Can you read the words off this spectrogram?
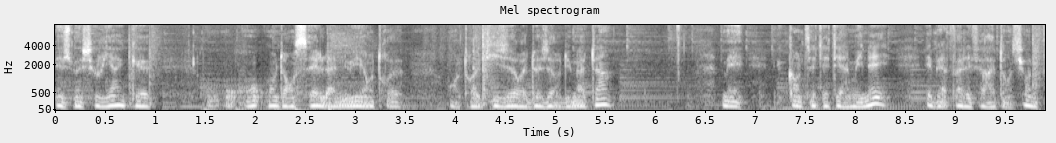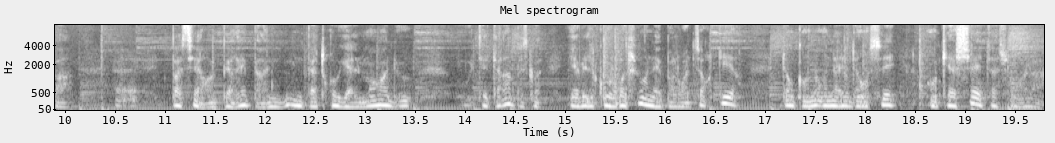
Mais je me souviens que on, dansait la nuit entre, entre 10h et 2h du matin. Mais quand c'était terminé, eh bien, il fallait faire attention de ne pas, euh, pas se faire repérer par une, patrouille allemande ou, etc. Parce qu'il y avait le couvre-feu, on n'avait pas le droit de sortir. Donc on, on allait danser en cachette à ce moment-là.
